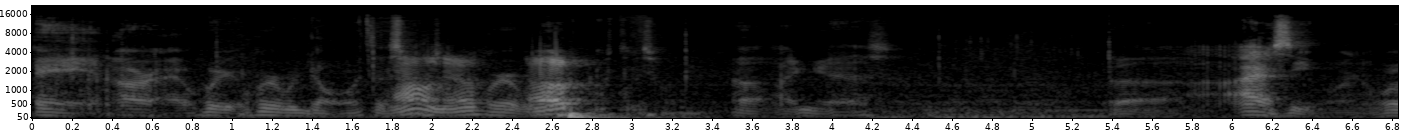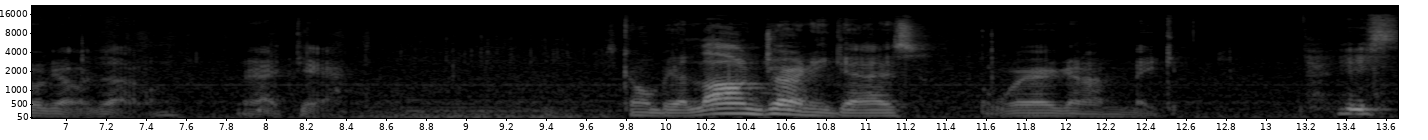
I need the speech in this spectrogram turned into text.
And all right, where, where are we going with this? I don't know. Where are we Up. Uh, I guess. Uh, I see one. We'll go with that one right there. It's gonna be a long journey, guys, but we're gonna make it. He's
